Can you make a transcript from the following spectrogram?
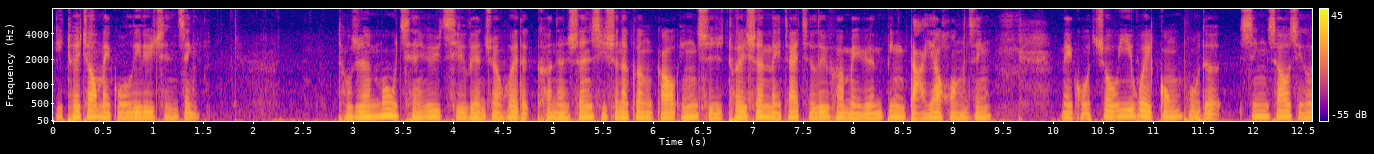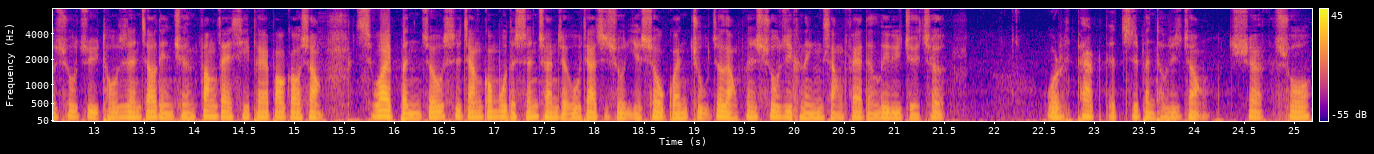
以推敲美国利率前景。投资人目前预期联准会的可能升息升得更高，因此推升美债值率和美元，并打压黄金。美国周一未公布的新消息和数据，投资人焦点全放在 CPI 报告上。此外，本周是将公布的生产者物价指数也受关注。这两份数据可能影响 Fed 的利率决策。Worldpack 的资本投资长 Chef 说，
